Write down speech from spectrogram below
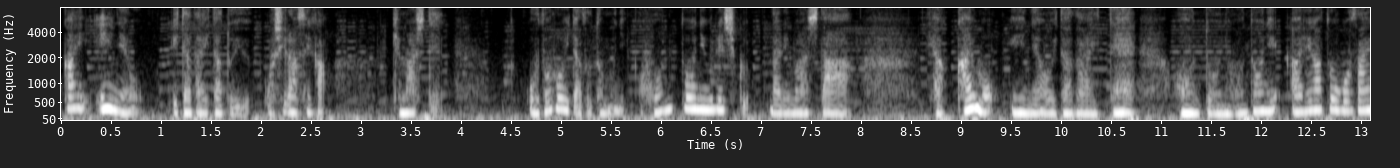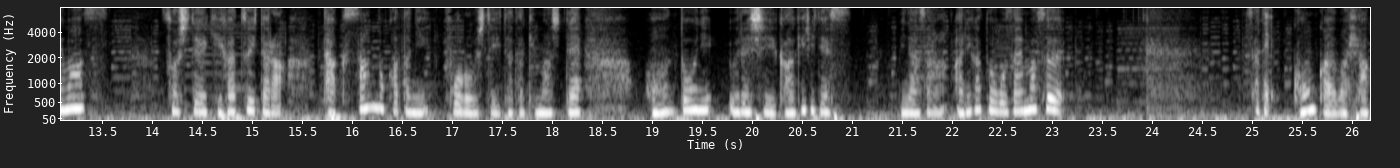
回いいねをいただいたというお知らせが来まして驚いたとともに本当に嬉しくなりました。100回もいいねをいただいて本当に本当にありがとうございます。そして気がついたらたくさんの方にフォローしていただきまして本当に嬉しい限りです。皆さんありがとうございます。さて今回は100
